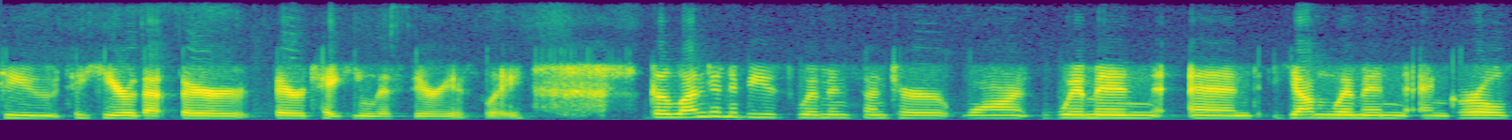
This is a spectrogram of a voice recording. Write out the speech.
to to hear that they're they're taking this seriously. The London Abused Women's Center want women and young women and girls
